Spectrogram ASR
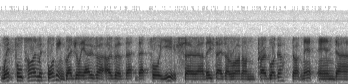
went full time with blogging gradually over over that that four years. So uh, these days I write on ProBlogger.net and uh,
